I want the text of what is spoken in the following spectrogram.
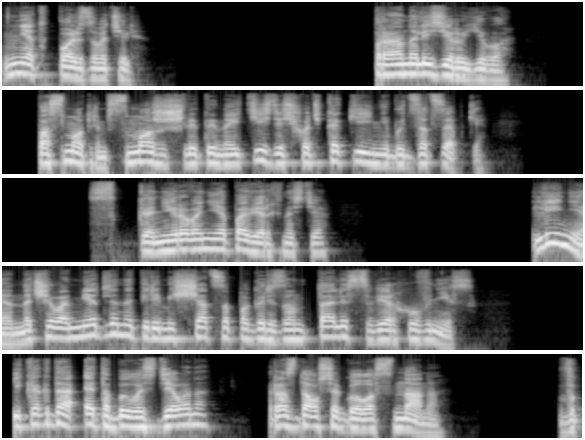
Нет, пользователь. Проанализируй его. Посмотрим, сможешь ли ты найти здесь хоть какие-нибудь зацепки. Сканирование поверхности. Линия начала медленно перемещаться по горизонтали сверху вниз. И когда это было сделано, раздался голос Нано. В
